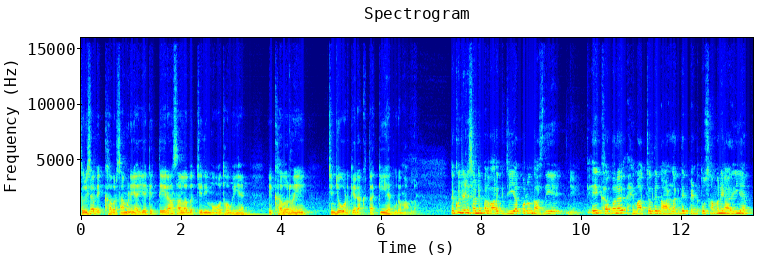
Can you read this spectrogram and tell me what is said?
ਸੂਰੀ ਸਾਹਿਬ ਇੱਕ ਖਬਰ ਸਾਹਮਣੇ ਆਈ ਹੈ ਕਿ 13 ਸਾਲਾ ਬੱਚੇ ਦੀ ਮੌਤ ਹੋ ਗਈ ਹੈ। ਇਹ ਖਬਰ ਨੇ ਝੰਜੋੜ ਕੇ ਰੱਖਤਾ। ਕੀ ਹੈ ਪੂਰਾ ਮਾਮਲਾ? ਦੇਖੋ ਜਿਹੜੇ ਸਾਡੇ ਪਰਿਵਾਰਕ ਜੀ ਆਪਾਂ ਨੂੰ ਦੱਸ ਦਈਏ ਜੀ। ਕਿ ਇਹ ਖਬਰ ਹਿਮਾਚਲ ਦੇ ਨਾਲ ਲੱਗਦੇ ਪਿੰਡ ਤੋਂ ਸਾਹਮਣੇ ਆ ਰਹੀ ਹੈ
